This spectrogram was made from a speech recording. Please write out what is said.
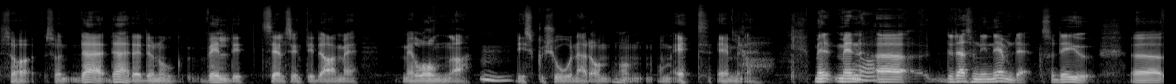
så, så där, där är det nog väldigt sällsynt idag med, med långa mm. diskussioner om, mm. om, om ett ämne. Ja. Men, men ja. uh, det där som ni nämnde, så det är ju, uh,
